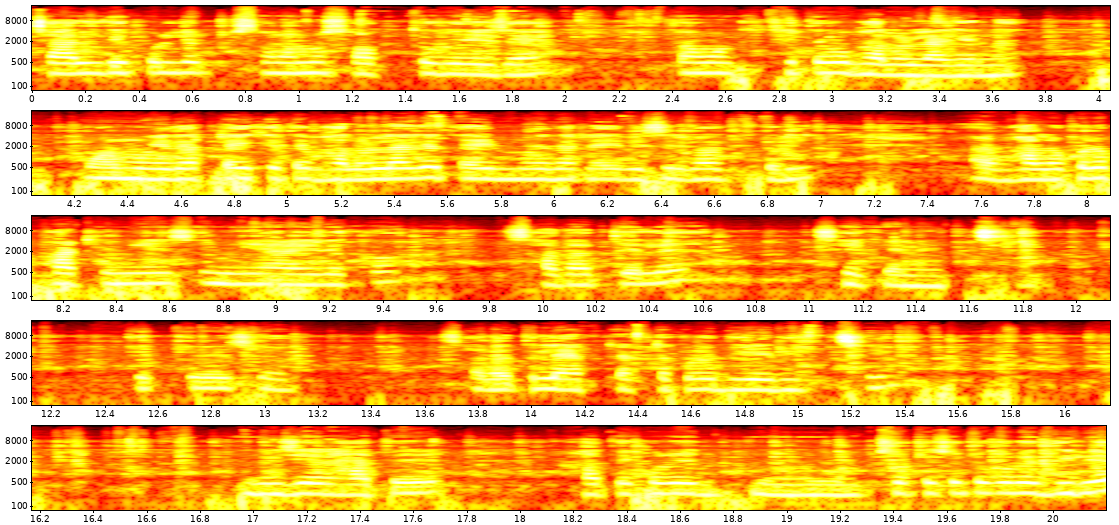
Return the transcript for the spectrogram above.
চাল দিয়ে করলে একটু সামান্য শক্ত হয়ে যায়। তো আমাকে খেতেও ভালো লাগে না। আমার ময়দারটাই খেতে ভালো লাগে, তাই ময়দাটাই বেশিরভাগ করি। আর ভালো করে ফাটিয়ে নিয়েছি, নিয়ে আর দেখো সাদা তেলে ছেঁকে নিচ্ছি। দেখতে পেয়েছ? সাদা তেলে একটা একটা করে দিয়ে দিচ্ছি। নিজের হাতে হাতে করে ছোটো ছোটো করে দিবে,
